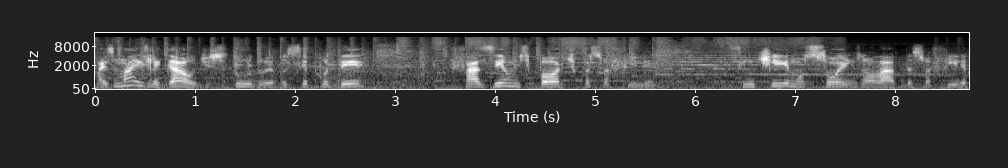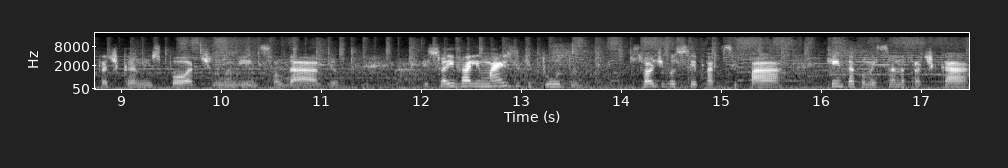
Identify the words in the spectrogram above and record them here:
mas o mais legal disso tudo é você poder fazer um esporte com a sua filha, sentir emoções ao lado da sua filha praticando um esporte num ambiente saudável. Isso aí vale mais do que tudo. Só de você participar, quem está começando a praticar.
